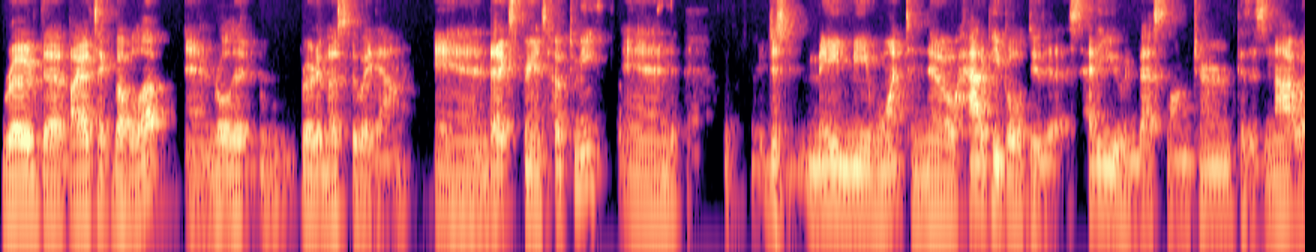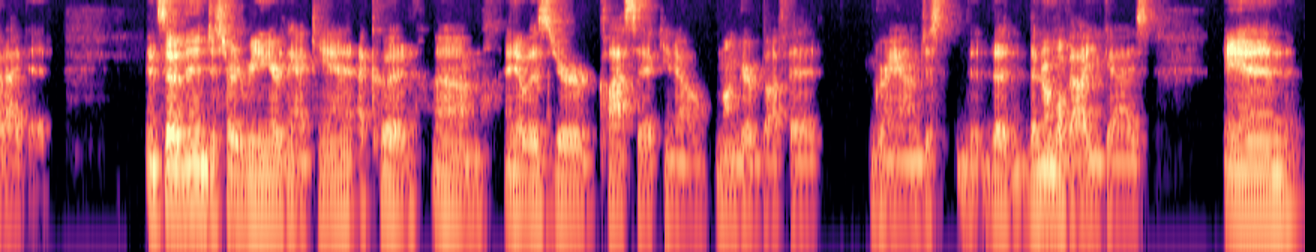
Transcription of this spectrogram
rode the biotech bubble up and rolled it rode it most of the way down and that experience hooked me and it just made me want to know how do people do this? How do you invest long term? Because it's not what I did. And so then just started reading everything I can, I could. Um, and it was your classic, you know, Munger, Buffett, Graham, just the, the, the normal value guys. And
